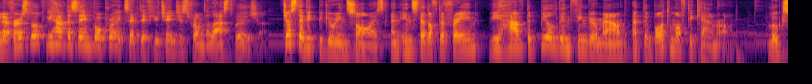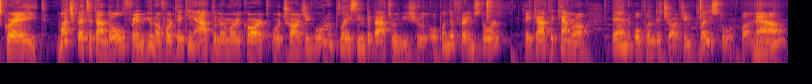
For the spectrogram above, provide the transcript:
In a first look, we have the same GoPro except a few changes from the last version. Just a bit bigger in size and instead of the frame, we have the built-in finger mount at the bottom of the camera. Looks great! Much better than the old frame, you know, for taking out the memory card or charging or replacing the battery. We should open the frame store, take out the camera, then open the charging play store. But now,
